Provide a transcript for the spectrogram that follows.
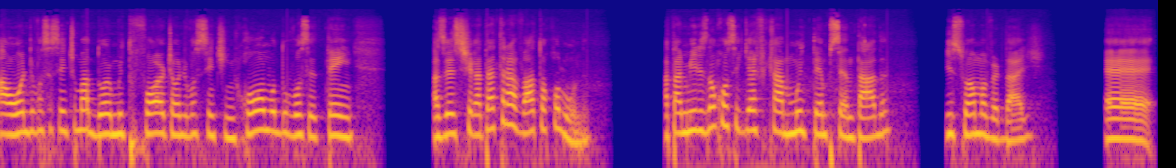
aonde você sente uma dor muito forte, onde você sente incômodo, você tem às vezes chega até a travar a tua coluna. A Tamires não conseguia ficar muito tempo sentada. Isso é uma verdade. É,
